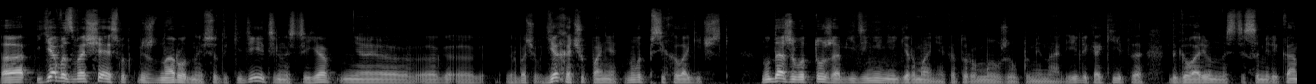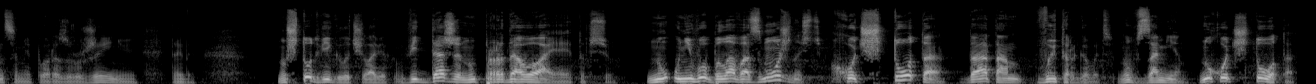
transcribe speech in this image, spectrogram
А, Я возвращаюсь вот к международной все-таки деятельности, я, э, э, Горбачев, я хочу понять, ну вот психологически, ну даже вот тоже объединение Германии, о котором мы уже упоминали, или какие-то договоренности с американцами по разоружению и так далее. Ну что двигало человеком? Ведь даже, ну продавая это все, ну у него была возможность хоть что-то, да, там выторговать, ну взамен, ну хоть что-то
